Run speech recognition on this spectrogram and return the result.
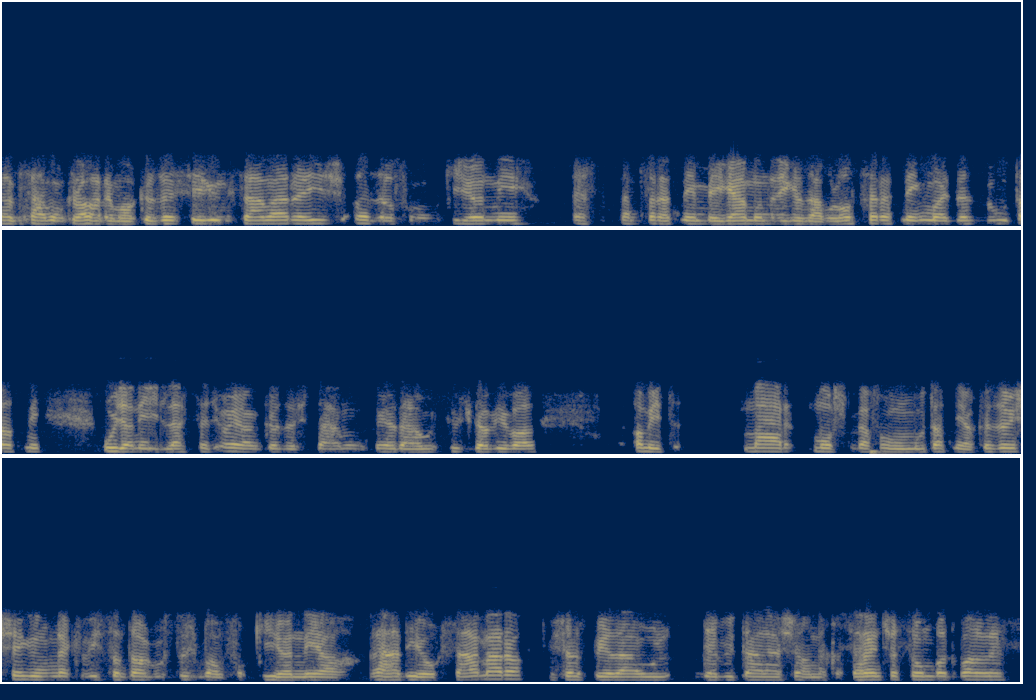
nem számunkra, hanem a közösségünk számára is, azzal fogunk kijönni, ezt nem szeretném még elmondani, igazából ott szeretnénk majd ezt bemutatni. Ugyanígy lesz egy olyan közös számunk, például Szücsgavival, amit már most be fogunk mutatni a közönségünknek, viszont augusztusban fog kijönni a rádiók számára, és az például debütálása annak a Szerencse szombatban lesz,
